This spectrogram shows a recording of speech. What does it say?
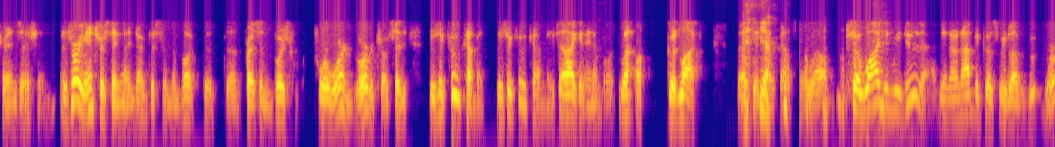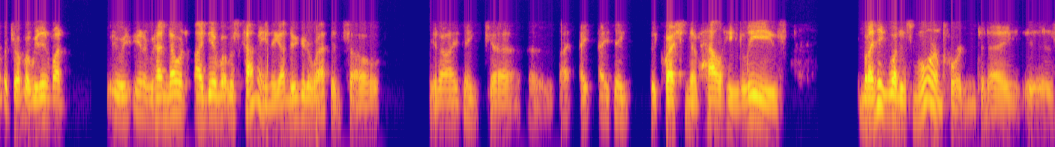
transition. It's very interesting. I noticed in the book that uh, President Bush forewarned Gorbachev, said, "There's a coup coming. There's a coup coming." He said, "I can handle it." Well, good luck. That didn't yeah. work out so well. So why did we do that? You know, not because we love Gorbachev, but we didn't want. We, you know, we had no idea what was coming. They got nuclear weapons, so you know, I think uh, uh I, I think the question of how he leaves. But I think what is more important today is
